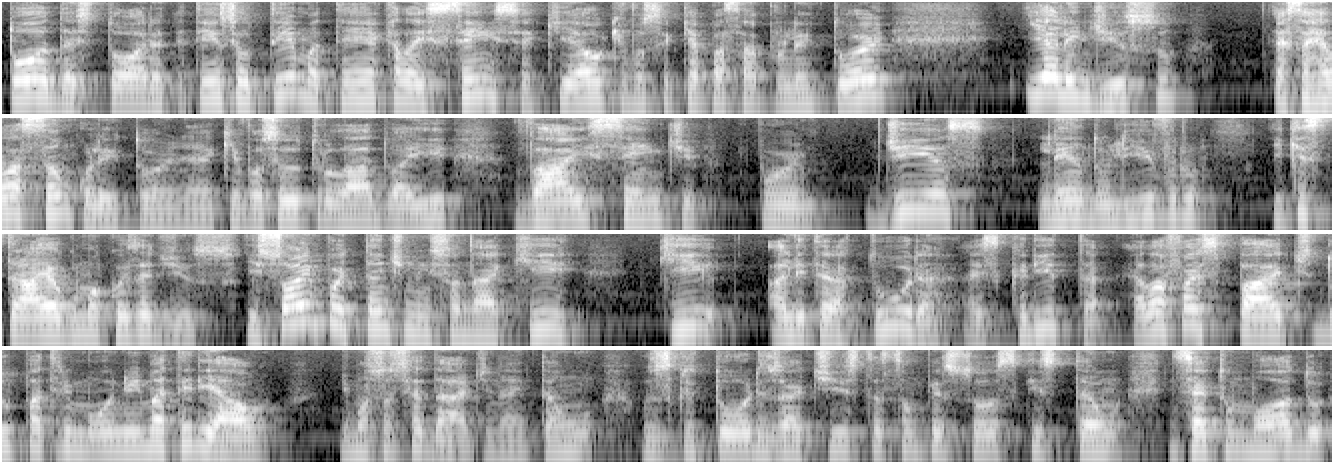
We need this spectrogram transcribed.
toda a história tem o seu tema, tem aquela essência que é o que você quer passar para o leitor. E além disso, essa relação com o leitor, né, que você do outro lado aí vai sente por dias, lendo o livro e que extrai alguma coisa disso. E só é importante mencionar aqui que a literatura, a escrita, ela faz parte do patrimônio imaterial de uma sociedade. Né? Então, os escritores, os artistas são pessoas que estão, de certo modo,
